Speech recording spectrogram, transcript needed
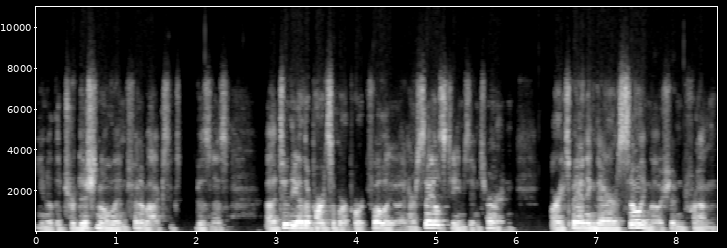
you know the traditional InfiniBox business uh, to the other parts of our portfolio. And our sales teams in turn are expanding their selling motion from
